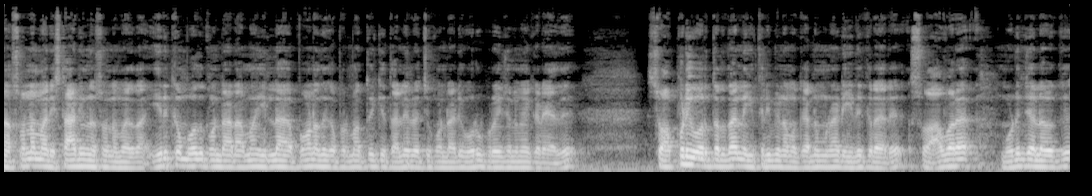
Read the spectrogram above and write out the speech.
நான் சொன்ன மாதிரி ஸ்டார்டிங்கில் சொன்ன மாதிரி தான் இருக்கும்போது கொண்டாடாமல் இல்லை போனதுக்கப்புறமா தூக்கி தலையில் வச்சு கொண்டாடி ஒரு பிரயோஜனமே கிடையாது. ஸோ அப்படி ஒருத்தர் தான் இன்றைக்கி திருப்பி நம்ம கண்ணு முன்னாடி இருக்கிறாரு. ஸோ அவரை முடிஞ்ச அளவுக்கு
